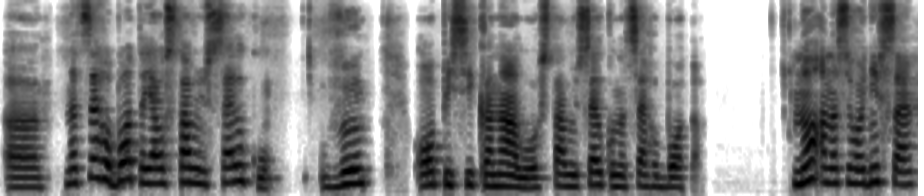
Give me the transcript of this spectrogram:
е, на цього бота я оставлю селку в описі каналу. Оставлю ссылку на цього бота. Ну, а на сьогодні все.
